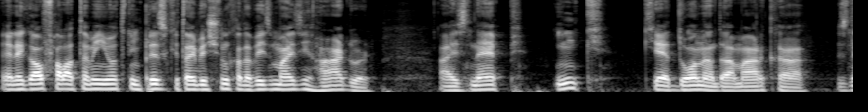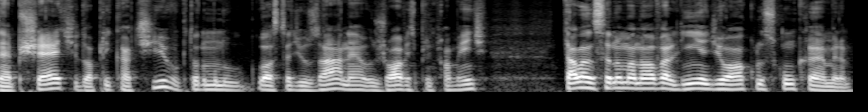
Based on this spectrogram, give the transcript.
é legal falar também em outra empresa que está investindo cada vez mais em hardware, a Snap Inc., que é dona da marca Snapchat, do aplicativo que todo mundo gosta de usar, né, os jovens principalmente, está lançando uma nova linha de óculos com câmera.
